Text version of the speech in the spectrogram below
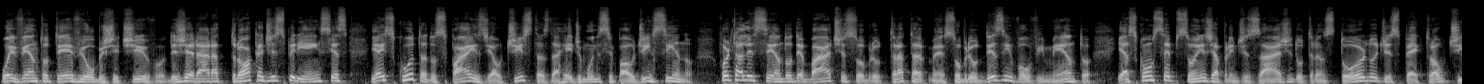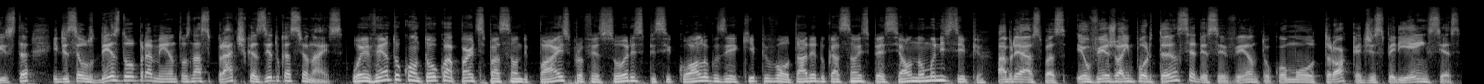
O evento teve o objetivo de gerar a troca de experiências e a escuta dos pais de autistas da rede municipal de ensino, fortalecendo o debate sobre o, trata eh, sobre o desenvolvimento e as concepções de aprendizagem do transtorno de espectro autista e de seus desdobramentos nas práticas educacionais. O evento contou com a participação de pais, professores, psicólogos e equipe voltada à educação especial no município. Abre aspas, eu vejo a importância desse evento como troca de experiências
